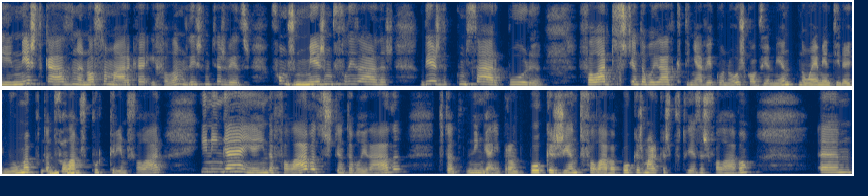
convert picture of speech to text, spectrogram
E neste caso, na nossa marca, e falamos disto muitas vezes, fomos mesmo felizardas. Desde começar por falar de sustentabilidade, que tinha a ver connosco, obviamente, não é mentira nenhuma, portanto, uhum. falámos porque queríamos falar, e ninguém ainda falava de sustentabilidade, portanto, ninguém, pronto, pouca gente falava, poucas marcas portuguesas falavam. Um,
